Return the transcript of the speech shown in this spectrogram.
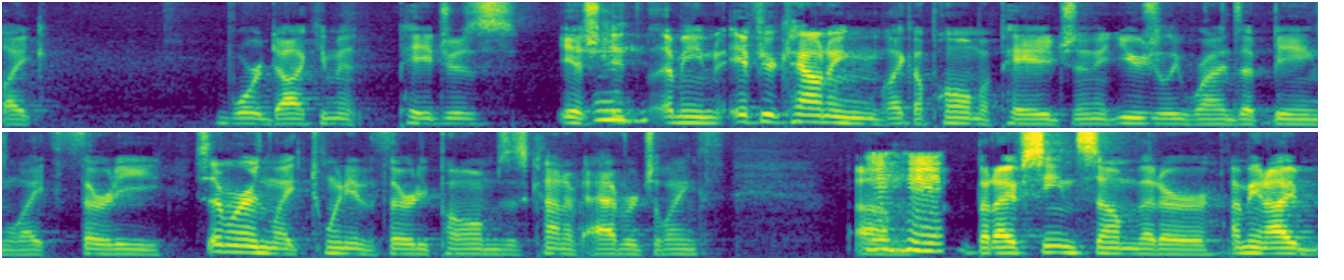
like Word document pages ish. Mm-hmm. I mean, if you're counting like a poem a page, then it usually winds up being like 30, somewhere in like 20 to 30 poems is kind of average length. Um, mm-hmm. But I've seen some that are, I mean, I,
